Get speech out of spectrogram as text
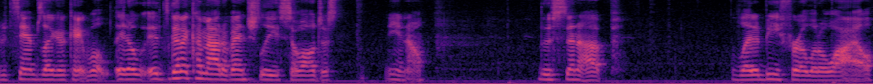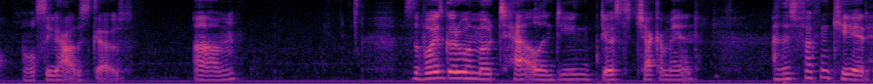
but Sam's like, okay, well, it'll it's gonna come out eventually, so I'll just, you know, loosen up, let it be for a little while, and we'll see how this goes. Um. So the boys go to a motel, and Dean goes to check them in, and this fucking kid,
